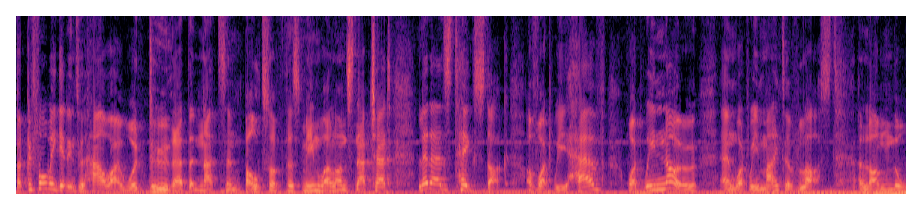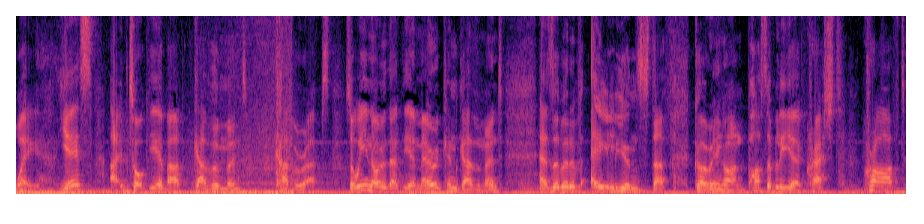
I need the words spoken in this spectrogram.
But before we get into how I would do that, the nuts and bolts of this meanwhile on Snapchat, let us take stock of what we have, what we know, and what we might have lost along the way. Yes, I'm talking about government cover ups. So we know that the American government has a bit of alien stuff going on, possibly a crashed craft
